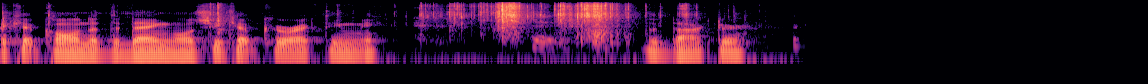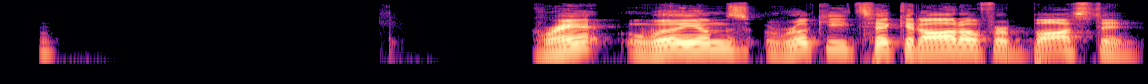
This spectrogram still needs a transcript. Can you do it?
I kept calling it the dangle. She kept correcting me. The doctor. Grant Williams rookie ticket auto for Boston.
